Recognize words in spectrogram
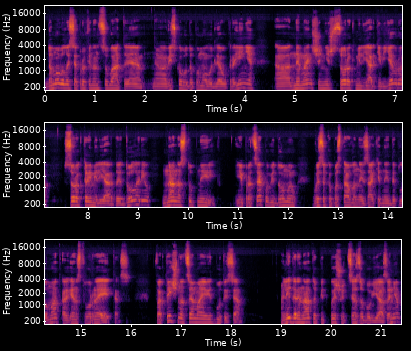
домовилися профінансувати е, військову допомогу для України не менше ніж 40 мільярдів євро, 43 мільярди доларів на наступний рік. І про це повідомив високопоставлений західний дипломат агентству Reuters. Фактично, це має відбутися. Лідери НАТО підпишуть це зобов'язання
